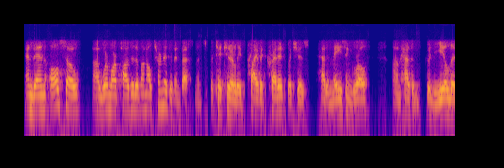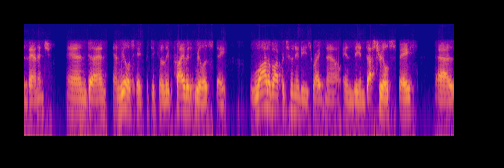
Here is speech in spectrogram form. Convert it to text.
And then also, uh, we're more positive on alternative investments, particularly private credit, which has had amazing growth, um, has a good yield advantage. and, uh, and, and real estate, particularly private real estate. A lot of opportunities right now in the industrial space as,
